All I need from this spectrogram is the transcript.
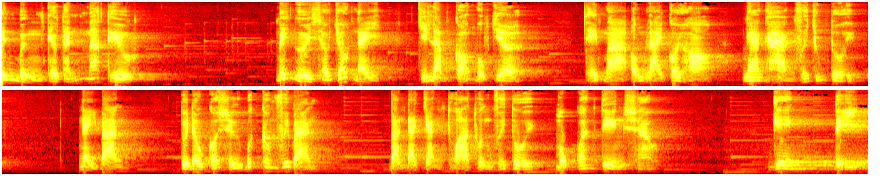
Tin mừng theo Thánh Matthew. Mấy người sau chót này chỉ làm có một giờ, thế mà ông lại coi họ ngang hàng với chúng tôi. Này bạn, tôi đâu có sự bất công với bạn. Bạn đã chẳng thỏa thuận với tôi một quan tiền sao? Ghen tị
